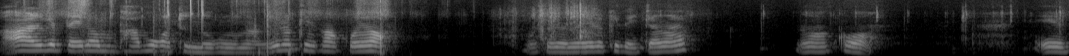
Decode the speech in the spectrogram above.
아 알겠다 이런 바보 같은 녹음랑 이렇게 해갖고요 보시면 이렇게 돼 있잖아요 넣어갖고 이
